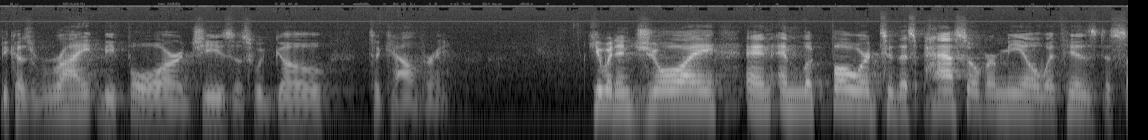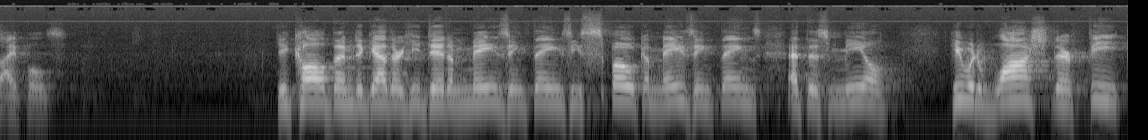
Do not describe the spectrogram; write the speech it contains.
because right before Jesus would go to Calvary, he would enjoy and, and look forward to this Passover meal with his disciples. He called them together. He did amazing things. He spoke amazing things at this meal. He would wash their feet.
